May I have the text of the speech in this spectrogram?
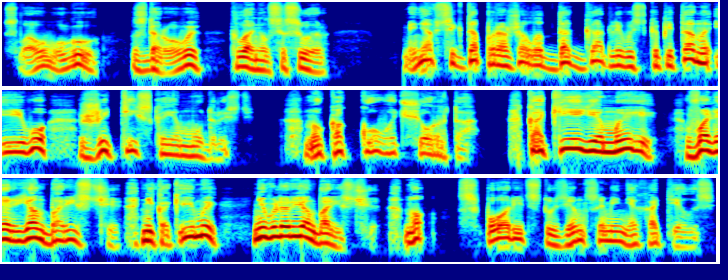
«Слава богу, здоровы!» — кланялся Суэр. Меня всегда поражала догадливость капитана и его житейская мудрость. Но какого черта? Какие мы, Валерьян Борисович? Никакие мы, не Валерьян Борисович. Но спорить с туземцами не хотелось.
